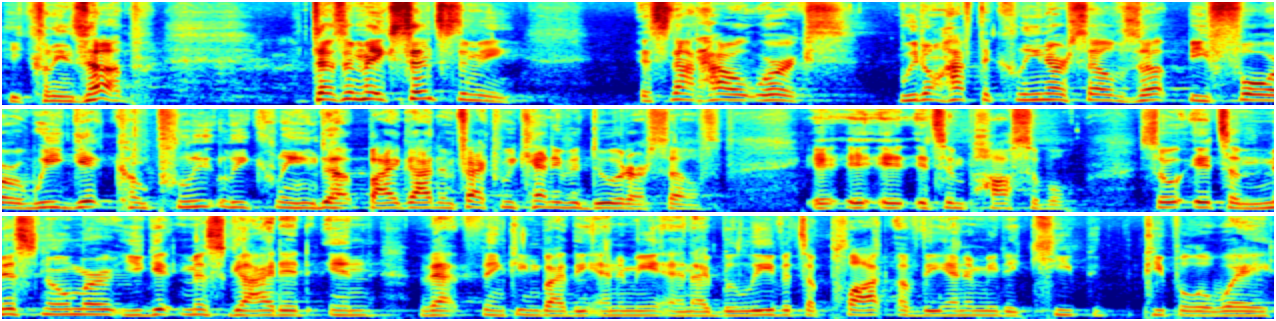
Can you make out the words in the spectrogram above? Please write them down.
He cleans up. Doesn't make sense to me. It's not how it works. We don't have to clean ourselves up before we get completely cleaned up by God. In fact, we can't even do it ourselves. It, it, it's impossible. So it's a misnomer. You get misguided in that thinking by the enemy, and I believe it's a plot of the enemy to keep people away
